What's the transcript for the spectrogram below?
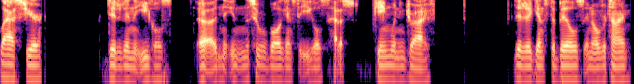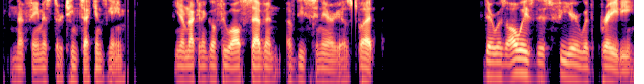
Last year, did it in the Eagles, uh, in, the, in the Super Bowl against the Eagles, had a game-winning drive. Did it against the Bills in overtime in that famous 13 seconds game. You know, I'm not going to go through all seven of these scenarios, but there was always this fear with Brady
